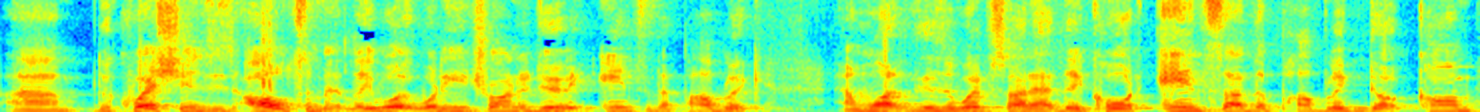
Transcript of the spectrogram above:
um, the questions is ultimately what, what are you trying to do? Answer the public. And what there's a website out there called answerthepublic.com,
